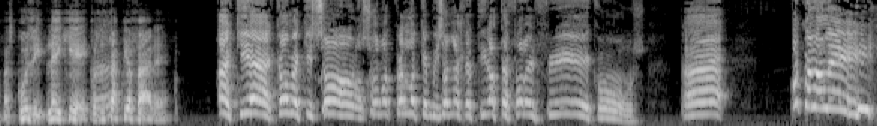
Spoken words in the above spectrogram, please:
Ma scusi, lei chi è? Cosa sta qui a fare? E chi è? Come chi sono? Sono quello che bisogna che tirate fuori il ficus. Eh? Ma quello lì!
